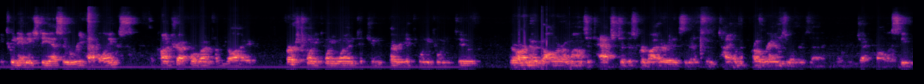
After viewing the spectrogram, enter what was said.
between MHDS and Rehab Links. The contract will run from July first, twenty twenty-one to June thirtieth, twenty twenty-two. There are no dollar amounts attached to this provider. It is there's entitlement programs where there's a reject policy.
